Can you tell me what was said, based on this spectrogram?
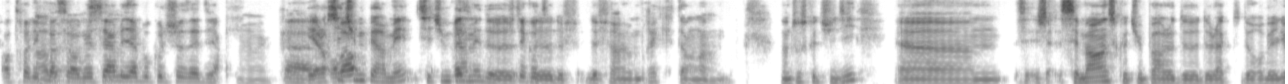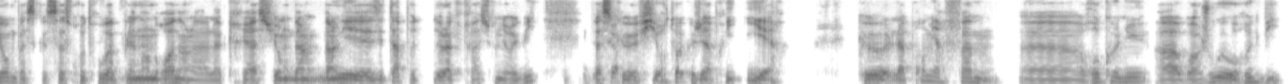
entre ah l'Écosse et bah, l'Angleterre, mais il y a beaucoup de choses à dire. et alors, si tu me permets, si tu me permets de, de, de, de, faire un break dans, dans tout ce que tu dis, euh, c'est marrant ce que tu parles de, l'acte de rébellion parce que ça se retrouve à plein d'endroits dans la, création, dans, les étapes de la création du rugby. parce que figure-toi que j'ai appris hier que la première femme euh, reconnue à avoir joué au rugby,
